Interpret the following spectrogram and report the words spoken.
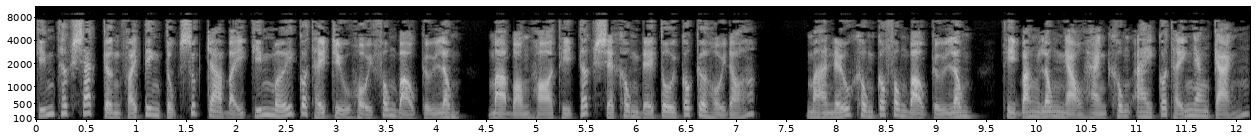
kiếm thất sát cần phải liên tục xuất ra bảy kiếm mới có thể triệu hồi phong bạo cự long, mà bọn họ thì tất sẽ không để tôi có cơ hội đó. Mà nếu không có phong bạo cự long, thì băng long ngạo hàng không ai có thể ngăn cản.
